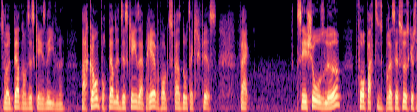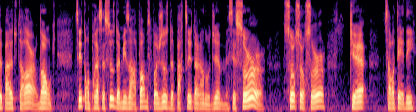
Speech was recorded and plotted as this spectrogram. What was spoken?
tu vas le perdre ton 10-15 livres. Par contre, pour perdre le 10-15 après, il va falloir que tu fasses d'autres sacrifices. Fait ces choses-là font partie du processus que je te parlais tout à l'heure. Donc, tu sais, ton processus de mise en forme, c'est pas juste de partir et te rendre au gym, mais c'est sûr, sûr, sûr, sûr que ça va t'aider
